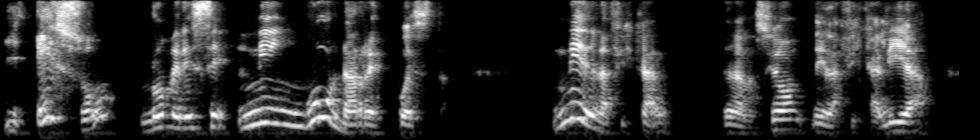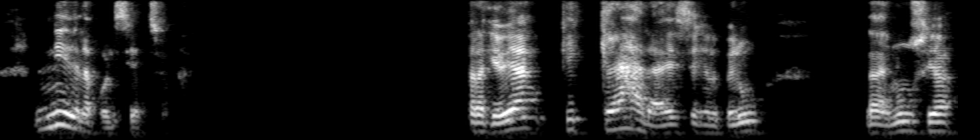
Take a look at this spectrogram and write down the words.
Y eso no merece ninguna respuesta, ni de la fiscal de la Nación, ni de la Fiscalía, ni de la Policía Nacional. Para que vean qué clara es en el Perú la denuncia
